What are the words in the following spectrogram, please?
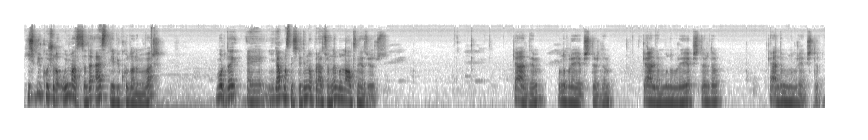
hiçbir koşula uymazsa da else diye bir kullanımı var. Burada e, yapmasını istediğin operasyonları bunun altına yazıyoruz. Geldim. Bunu buraya yapıştırdım. Geldim bunu buraya yapıştırdım. Geldim bunu buraya yapıştırdım.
